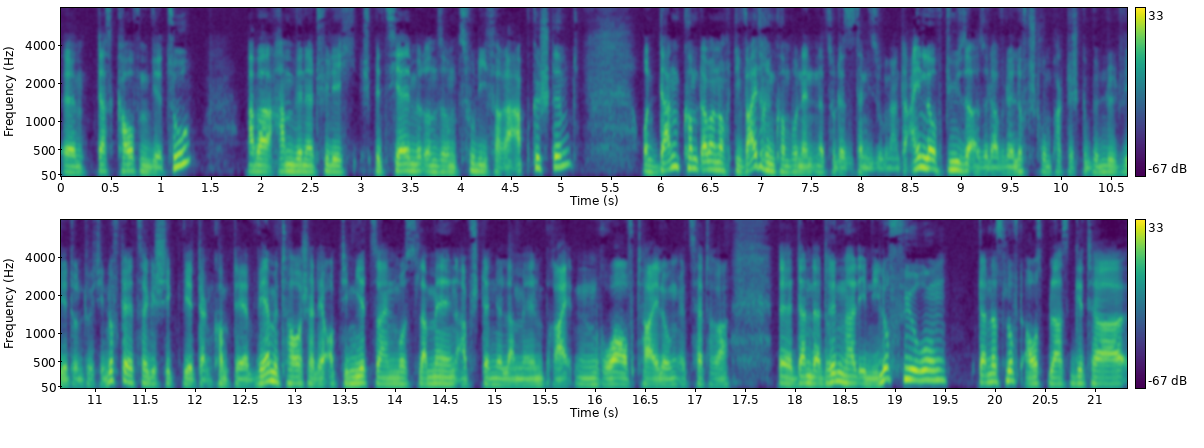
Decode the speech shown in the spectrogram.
ähm, das kaufen wir zu, aber haben wir natürlich speziell mit unserem Zulieferer abgestimmt. Und dann kommt aber noch die weiteren Komponenten dazu. Das ist dann die sogenannte Einlaufdüse, also da, wo der Luftstrom praktisch gebündelt wird und durch den Lufterhitzer geschickt wird. Dann kommt der Wärmetauscher, der optimiert sein muss, Lamellenabstände, Lamellenbreiten, Rohraufteilung etc. Äh, dann da drinnen halt eben die Luftführung, Dann das Luftausblasgitter,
